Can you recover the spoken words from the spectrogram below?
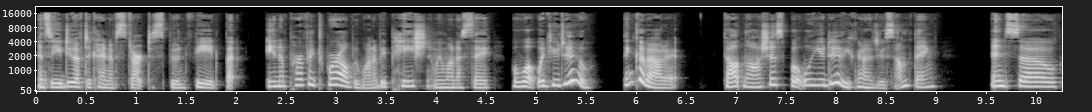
And so you do have to kind of start to spoon feed. But in a perfect world, we want to be patient. We want to say, well, what would you do? Think about it. Felt nauseous? What will you do? You're going to do something. And so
